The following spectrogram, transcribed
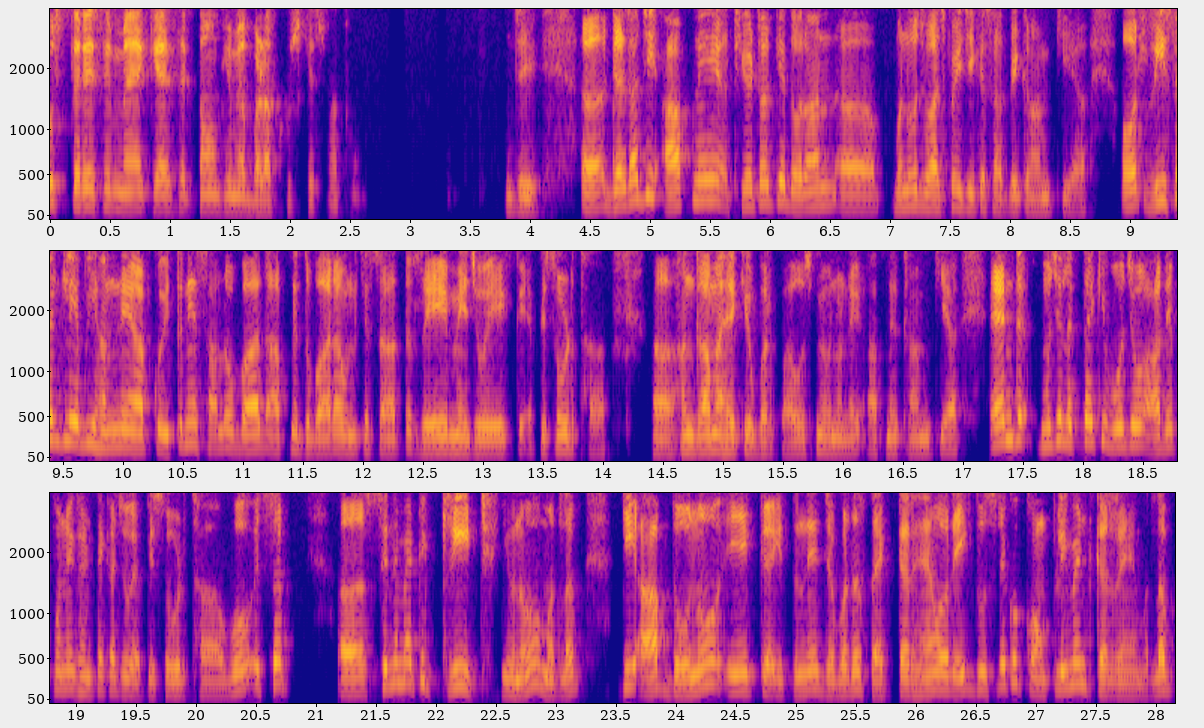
उस तरह से मैं कह सकता हूँ कि मैं बड़ा खुशकिस्मत हूँ। जी। गजराज जी, आपने थिएटर के दौरान मनोज वाजपेयी जी के साथ भी काम किया और रिसेंटली अभी हमने आपको इतने सालों बाद आपने दोबारा उनके साथ रे में जो एक एपिसोड था हंगामा है कि उबर पाओ, उसमें उन्होंने आपने काम किया। एंड मुझे लगता है कि वो जो आधे पौने घंटे का जो एपिसोड था, वो it's a cinematic treat you know मतलब कि आप दोनों एक इतने ज़बरदस्त एक्टर हैं और एक दूसरे को कॉम्प्लीमेंट कर रहे हैं। मतलब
